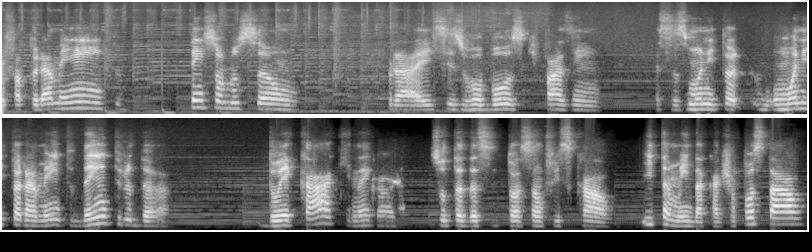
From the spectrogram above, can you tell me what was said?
o faturamento, tem solução para esses robôs que fazem esses monitor, o monitoramento dentro da, do ECAC, né, consulta da situação fiscal e também da caixa postal.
